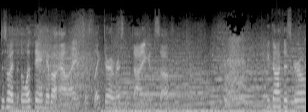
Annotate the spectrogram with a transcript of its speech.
This is what the one thing I hate about allies is like they're at risk of dying and stuff. You got this, girl.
